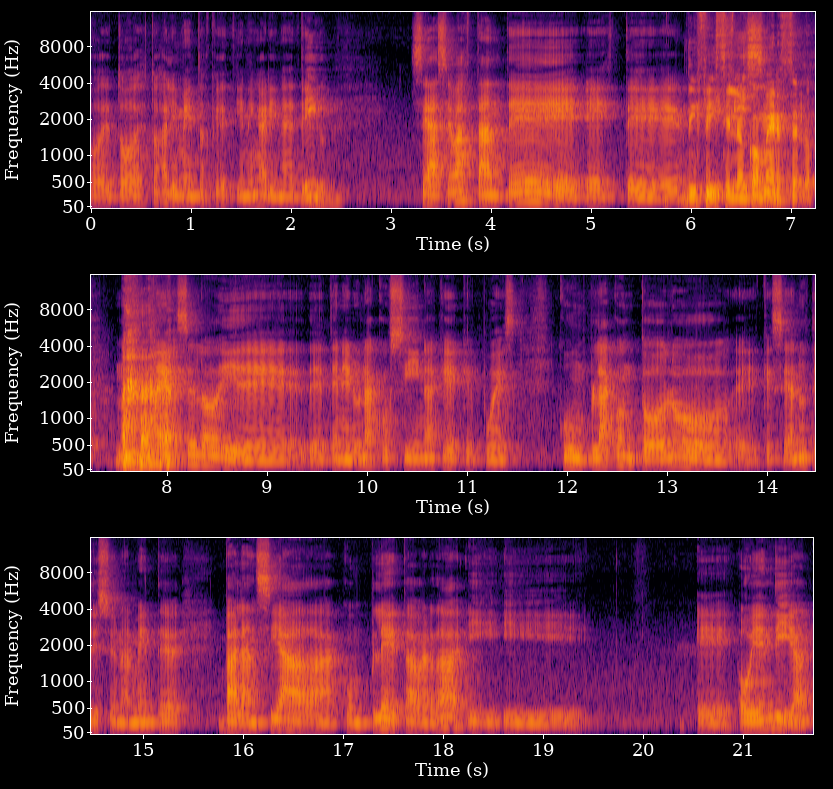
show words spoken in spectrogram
o de todos estos alimentos que tienen harina de trigo. Se hace bastante este, difícil, no comérselo. No comérselo y de, tener una cocina que, que, pues cumpla con todo lo eh, que sea nutricionalmente balanceada, completa, ¿verdad? Y, eh, hoy en día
